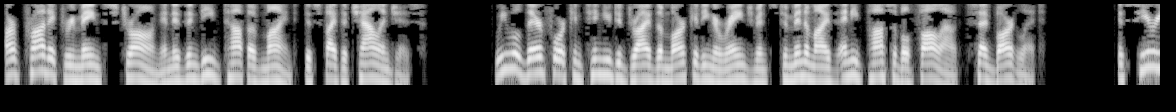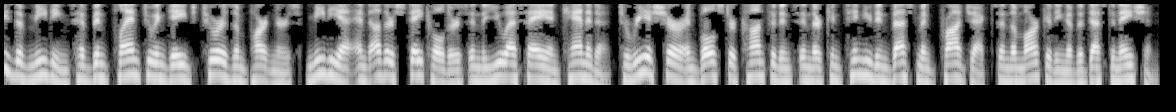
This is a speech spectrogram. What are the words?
Our product remains strong and is indeed top of mind, despite the challenges. We will therefore continue to drive the marketing arrangements to minimize any possible fallout, said Bartlett. A series of meetings have been planned to engage tourism partners, media and other stakeholders in the USA and Canada, to reassure and bolster confidence in their continued investment projects and the marketing of the destination.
